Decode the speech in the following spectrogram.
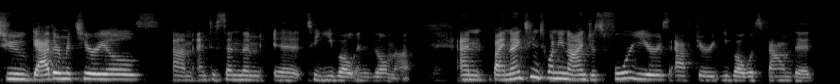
to gather materials um, and to send them uh, to YIVO in Vilna. And by 1929, just four years after YIVO was founded,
